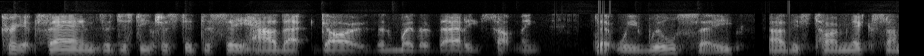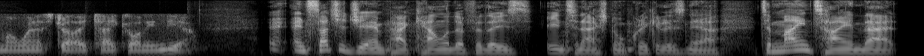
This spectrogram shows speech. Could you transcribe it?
cricket fans are just interested to see how that goes and whether that is something that we will see uh, this time next summer when Australia take on India. And such a jam-packed calendar for these international cricketers now to maintain that,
